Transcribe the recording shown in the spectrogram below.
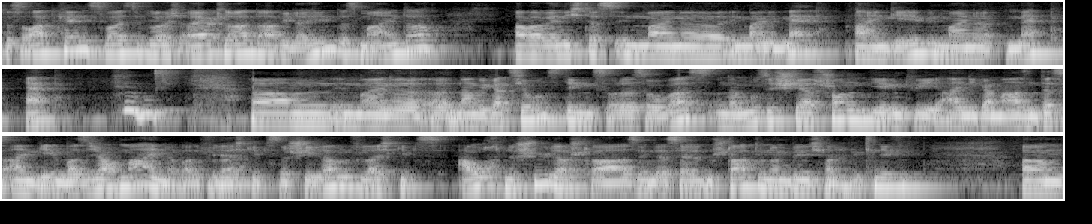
das Ort kennst, weißt du vielleicht, ah ja klar, da wieder hin, das meint er. Aber wenn ich das in meine, in meine Map eingebe, in meine Map-App, ähm, in meine äh, Navigationsdings oder sowas und dann muss ich ja schon irgendwie einigermaßen das eingeben, was ich auch meine, weil vielleicht Ja. gibt es eine Schiller und vielleicht gibt es auch eine Schülerstraße in derselben Stadt und dann bin ich halt gekniffen. Ähm,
